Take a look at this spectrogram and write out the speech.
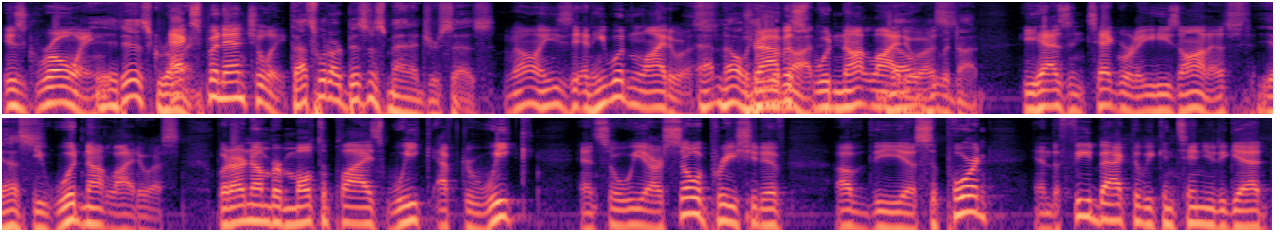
is growing. It is growing exponentially. That's what our business manager says. Well, he's and he wouldn't lie to us. Uh, no, Travis he would not. would not lie No, to us. he us. would not. He has integrity. He's honest. Yes. He would not lie to us. But our number multiplies week after week, and so we are so appreciative of the uh, support and the feedback that we continue to get.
